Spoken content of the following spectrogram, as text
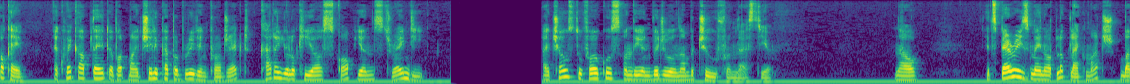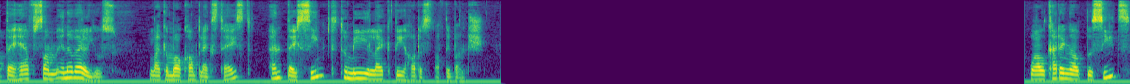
Okay, a quick update about my chili pepper breeding project, Cataeolochia scorpion strain D. I chose to focus on the individual number 2 from last year. Now, its berries may not look like much, but they have some inner values, like a more complex taste, and they seemed to me like the hottest of the bunch. While cutting out the seeds,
